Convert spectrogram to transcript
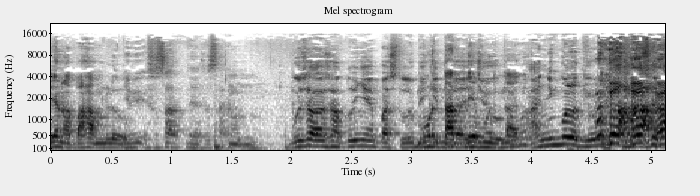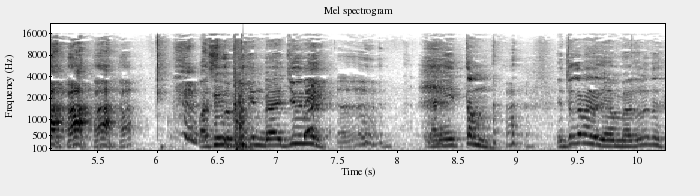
Dia nggak paham lu. Jadi sesat deh, sesat. Mm. Gue salah satunya pas lu bikin Murtad dia, baju. murtad. Anjing gue lagi pas lu bikin baju nih. Yang hitam. Itu kan ada gambar lu tuh.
